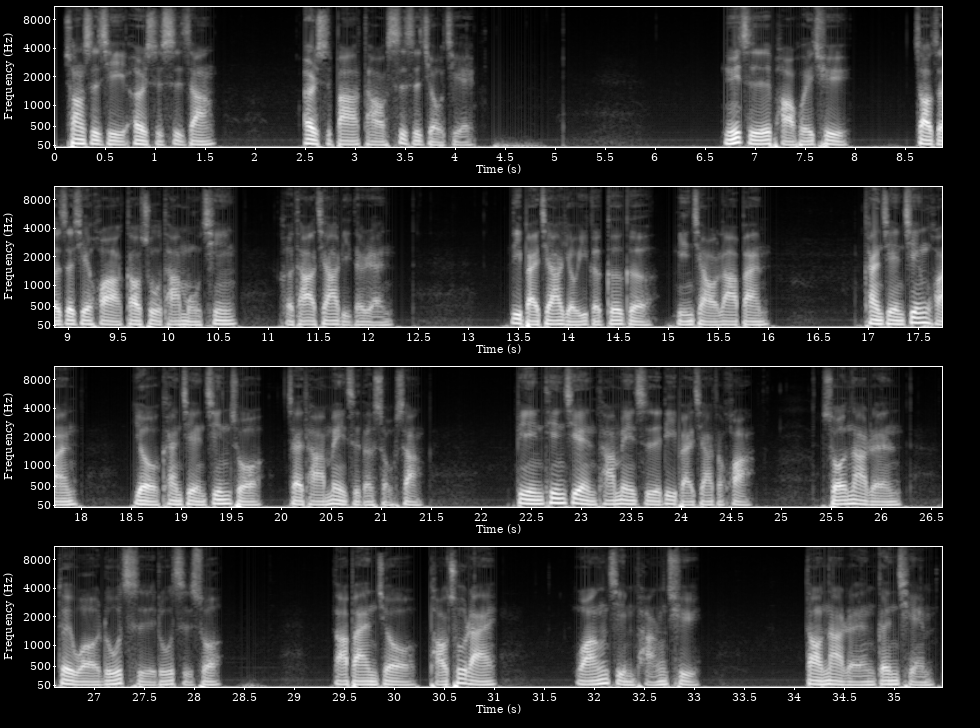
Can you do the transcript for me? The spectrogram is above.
创世纪》二十四章二十八到四十九节。女子跑回去，照着这些话告诉她母亲和她家里的人。利百家有一个哥哥，名叫拉班，看见金环，又看见金镯在他妹子的手上。并听见他妹子利百加的话，说：“那人对我如此如此说。”拉班就跑出来，往井旁去，到那人跟前，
